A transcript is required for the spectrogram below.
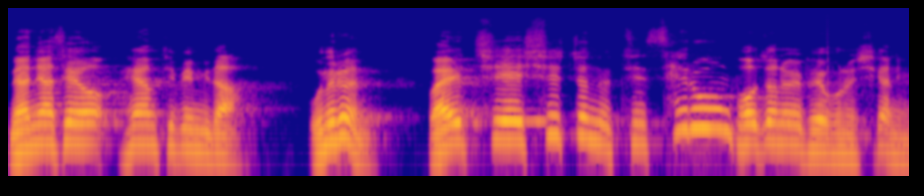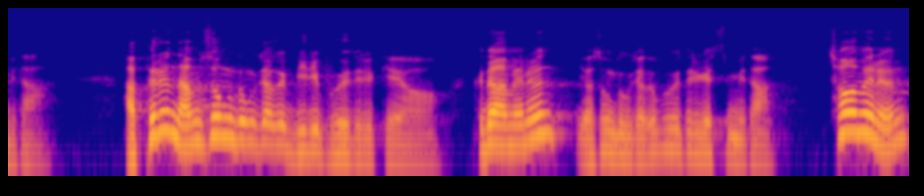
네, 안녕하세요. 해암TV입니다. 오늘은 왈츠의 실전 루틴 새로운 버전을 배워보는 시간입니다. 앞에는 남성 동작을 미리 보여드릴게요. 그 다음에는 여성 동작을 보여드리겠습니다. 처음에는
